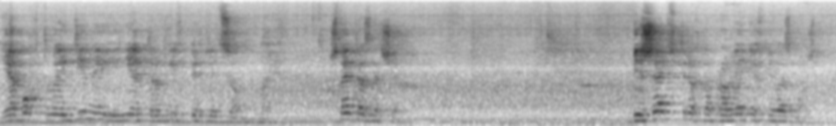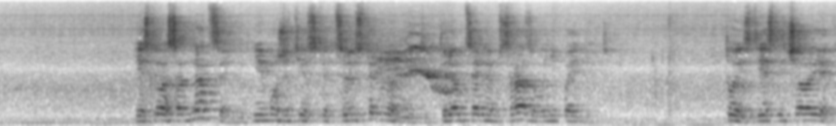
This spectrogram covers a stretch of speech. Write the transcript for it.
я Бог твой единый, и нет других перед лицом моим. Что это означает? Бежать в трех направлениях невозможно. Если у вас одна цель, вы к ней можете, так сказать, целеустремленно идти. К трем целям сразу вы не пойдете. То есть, если человек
